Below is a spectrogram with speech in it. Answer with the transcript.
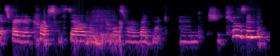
gets very, very cross with Del when he calls her a redneck and she kills him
